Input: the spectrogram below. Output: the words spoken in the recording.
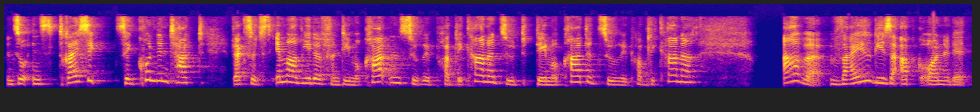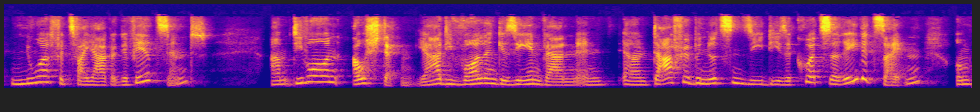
Und so ins 30 Sekunden Takt wechselt es immer wieder von Demokraten zu Republikaner, zu Demokraten zu Republikaner. Aber weil diese Abgeordnete nur für zwei Jahre gewählt sind, ähm, die wollen ausstecken, ja, die wollen gesehen werden. Und äh, dafür benutzen sie diese kurze Redezeiten, um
